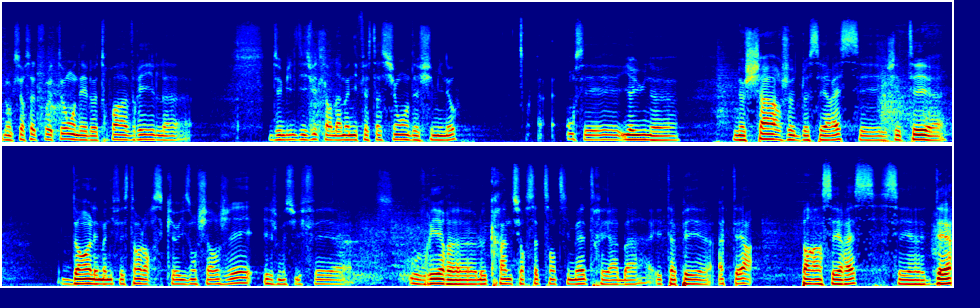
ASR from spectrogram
Donc sur cette photo, on est le 3 avril 2018 euh, lors de la manifestation des cheminots. Euh, on il y a eu une, une charge de CRS et j'étais euh, dans les manifestants lorsqu'ils ont chargé et je me suis fait ouvrir le crâne sur 7 cm et, abat, et taper à terre par un CRS. C'est Der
